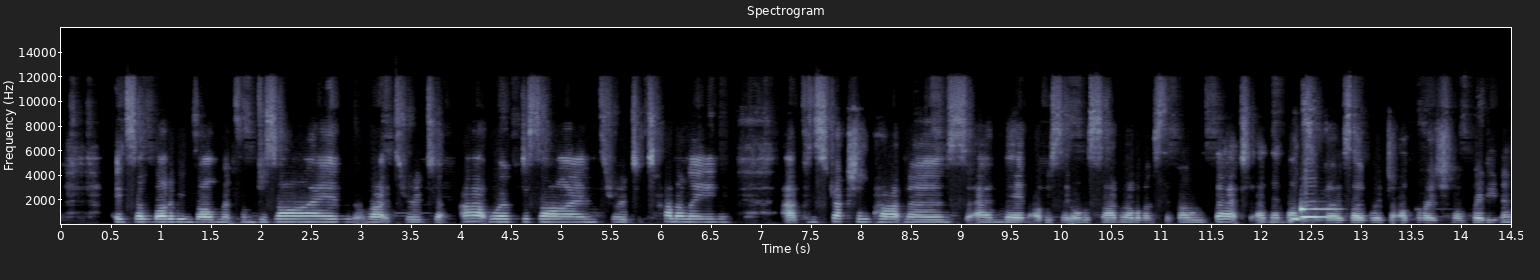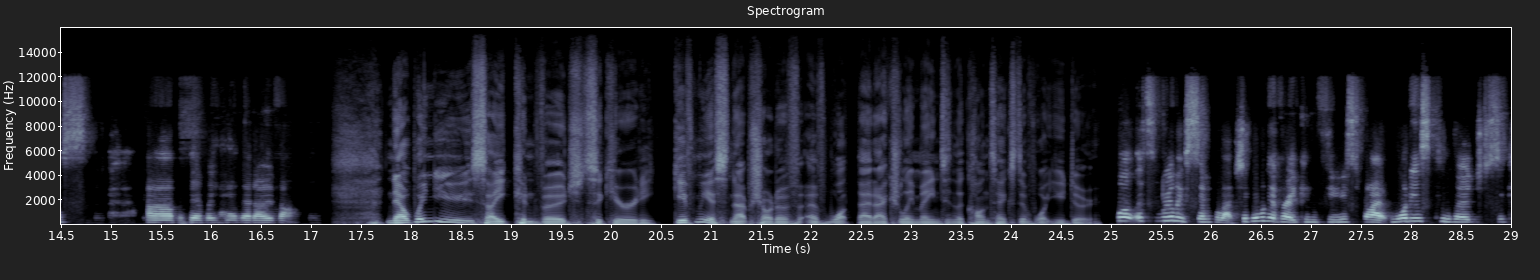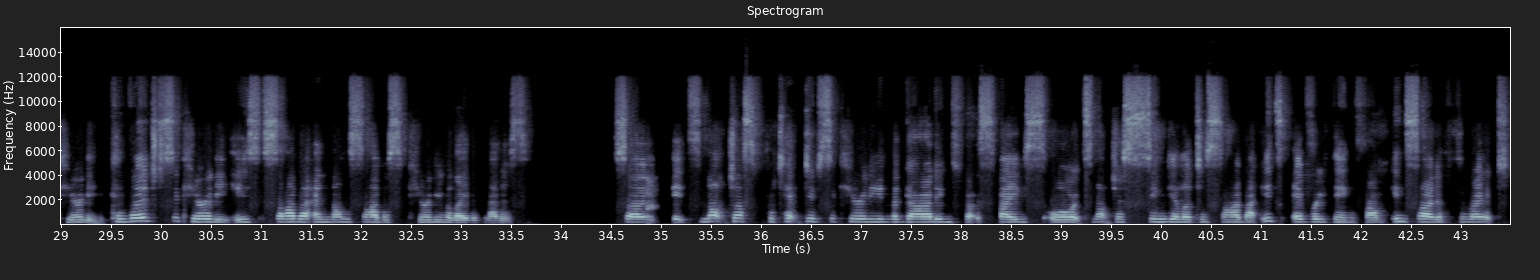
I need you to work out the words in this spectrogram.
it's a lot of involvement from design right through to artwork design, through to tunneling, uh, construction partners, and then obviously all the cyber elements that go with that. And then once it goes over into operational readiness, um, then we hand that over. Now, when you say converged security, give me a snapshot of, of what that actually means in the context of what you do. Well, it's really simple, actually. People get very confused by it. What is converged security? Converged security is cyber and non cyber security related matters. So it's not just protective security in the guarding space, or it's not just singular to cyber. It's everything from insider threat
